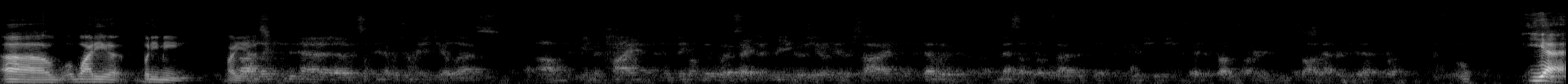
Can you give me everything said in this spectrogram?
Uh, why do you, what do you mean? Why do you Uh, ask? Like you had uh, something that would terminate TLS um, between the client and the thing on the website and renegotiate on the other side, that would mess up both sides of the negotiation. So I was wondering if you saw that or did that. Yeah.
